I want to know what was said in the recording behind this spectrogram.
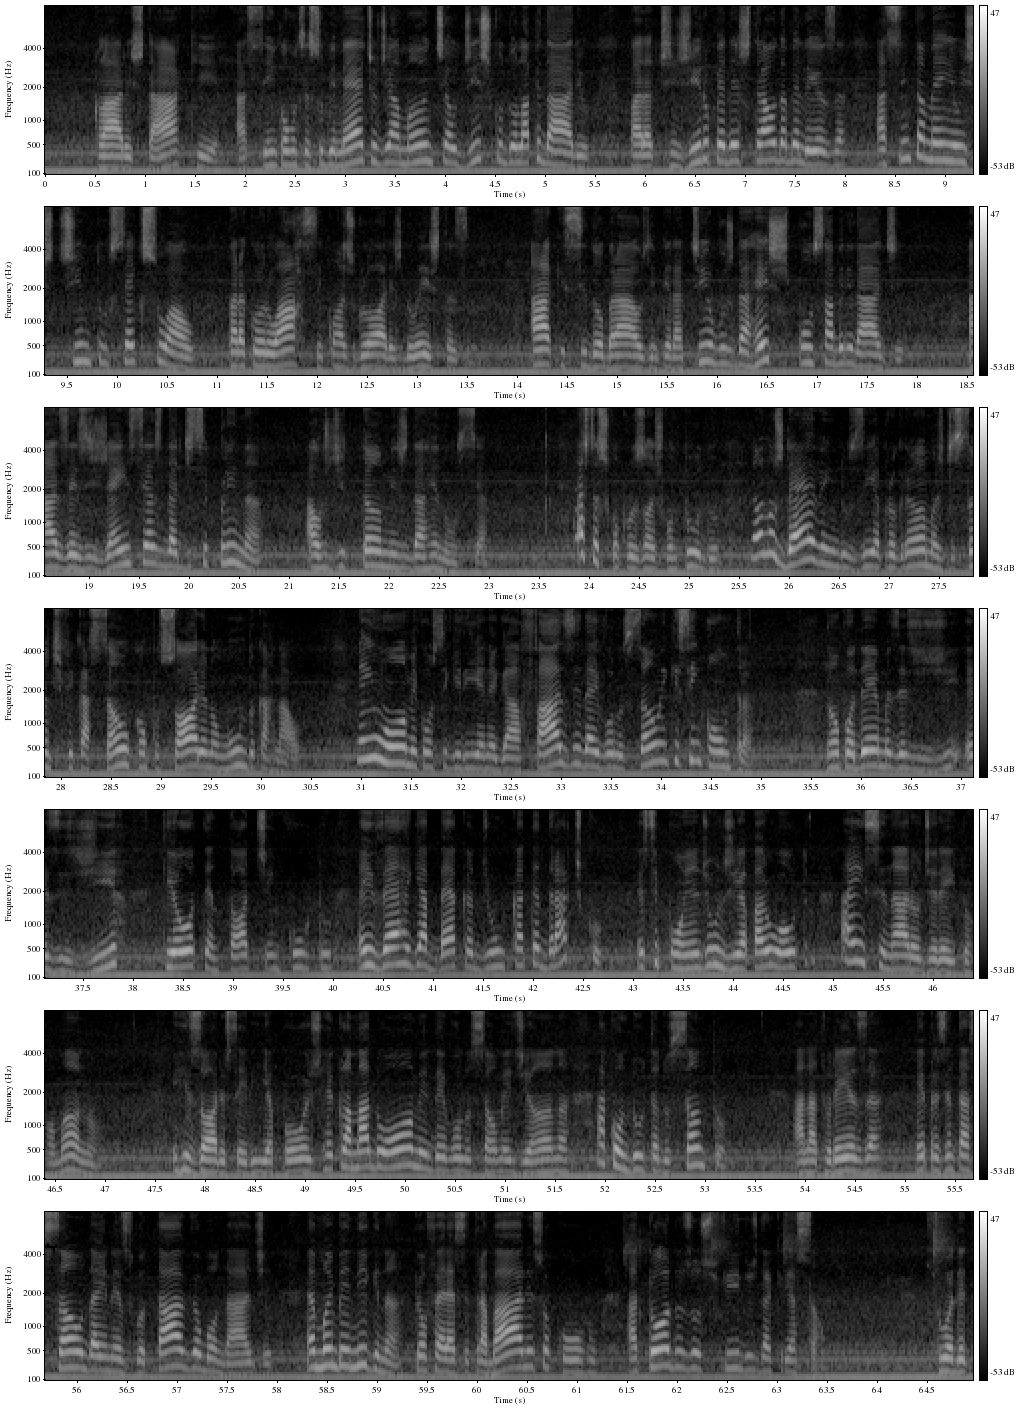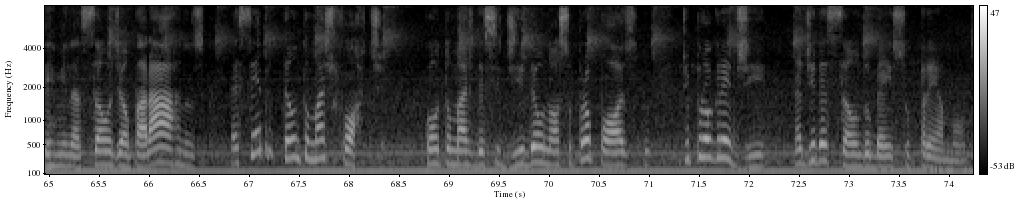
Claro está que, assim como se submete o diamante ao disco do lapidário para atingir o pedestral da beleza, assim também o instinto sexual para coroar-se com as glórias do êxtase. Há que se dobrar aos imperativos da responsabilidade, às exigências da disciplina, aos ditames da renúncia. Estas conclusões, contudo, não nos devem induzir a programas de santificação compulsória no mundo carnal. Nenhum homem conseguiria negar a fase da evolução em que se encontra. Não podemos exigir, exigir que o tentote inculto envergue a beca de um catedrático e se ponha de um dia para o outro a ensinar o direito romano. Irrisório seria, pois, reclamar do homem da evolução mediana a conduta do santo a natureza, representação da inesgotável bondade, é mãe benigna que oferece trabalho e socorro a todos os filhos da criação. Sua determinação de amparar-nos é sempre tanto mais forte, quanto mais decidido é o nosso propósito de progredir na direção do bem supremo.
